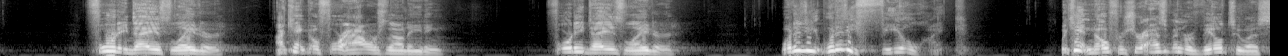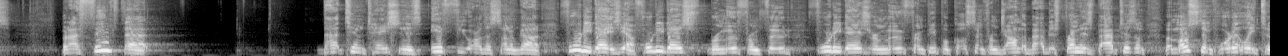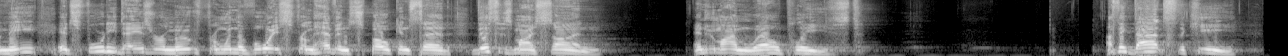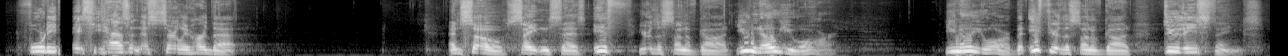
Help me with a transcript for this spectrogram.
40 days later, I can't go four hours without eating. 40 days later, what did he, what did he feel like? We can't know for sure. It hasn't been revealed to us. But I think that that temptation is if you are the Son of God. 40 days, yeah, 40 days removed from food, 40 days removed from people close to him, from John the Baptist, from his baptism. But most importantly to me, it's 40 days removed from when the voice from heaven spoke and said, This is my Son, in whom I am well pleased. I think that's the key. 40 days, he hasn't necessarily heard that. And so Satan says, If you're the Son of God, you know you are. You know you are. But if you're the Son of God, do these things.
